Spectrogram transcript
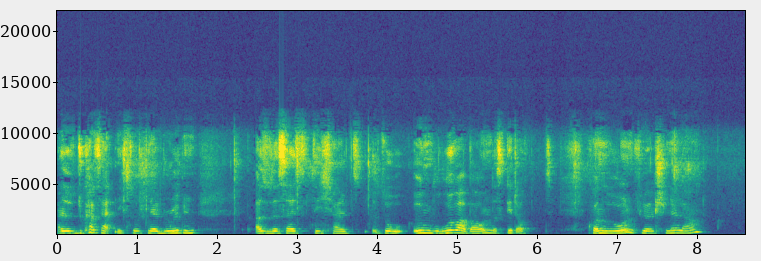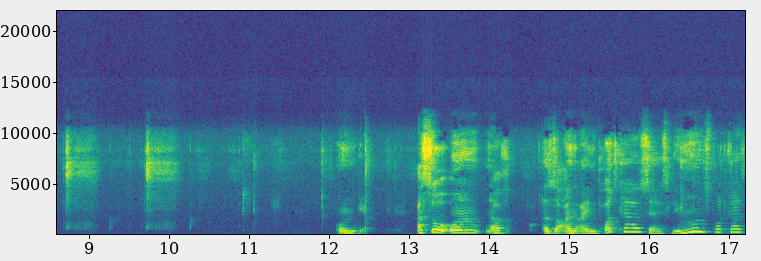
also du kannst halt nicht so schnell bridgen. Also das heißt, dich halt so irgendwo rüber bauen. Das geht auf Konsolen viel schneller. Und ja. Achso, und nach, also an einen Podcast, der heißt Lemons Podcast.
